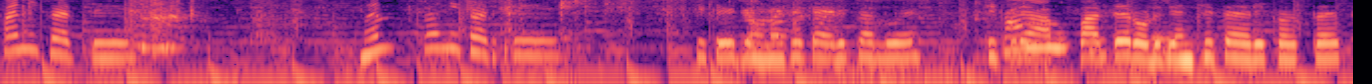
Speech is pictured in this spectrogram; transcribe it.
पाणी काढते. म्हण पाणी काढते. तिकडे जेवणाची तयारी चालू आहे. तिकडे आप्पा ते रोडग्यांची तयारी करतायत.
